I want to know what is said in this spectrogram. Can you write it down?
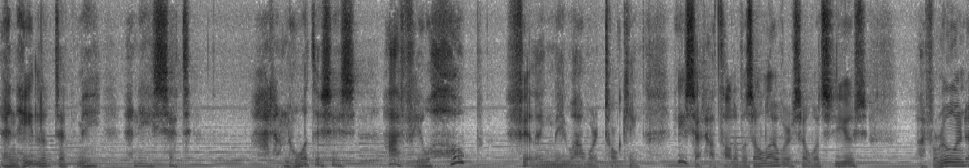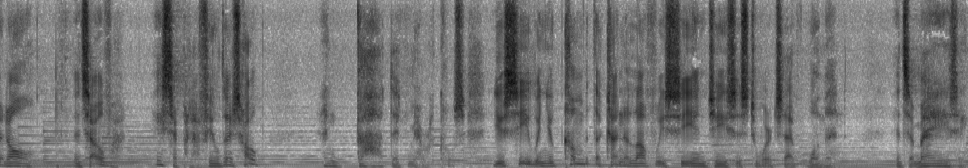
And he looked at me and he said, I don't know what this is. I feel hope filling me while we're talking. He said, I thought it was all over, so what's the use? I've ruined it all. It's over. He said, but I feel there's hope. And God did miracles. You see, when you come with the kind of love we see in Jesus towards that woman, it's amazing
